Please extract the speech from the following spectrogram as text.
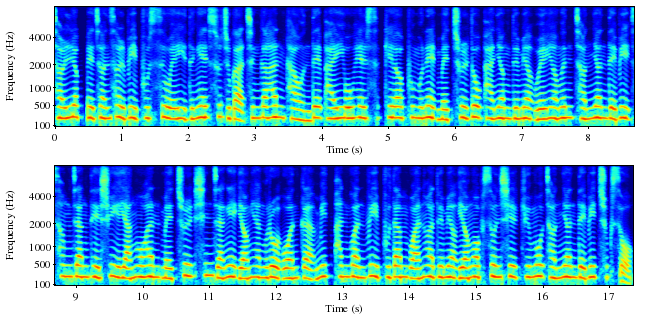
전력 배전 설비 부스웨이 등의 수주가 증가한 가운데 바이오 헬스케어 부문의 매출도 반영되며 외형은 전년 대비 성장 대쉬 양호한 매출 신장의 영향으로 원가 및 판관비 부담 완화되며 영업 손실 규모 전년 대비 축소.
